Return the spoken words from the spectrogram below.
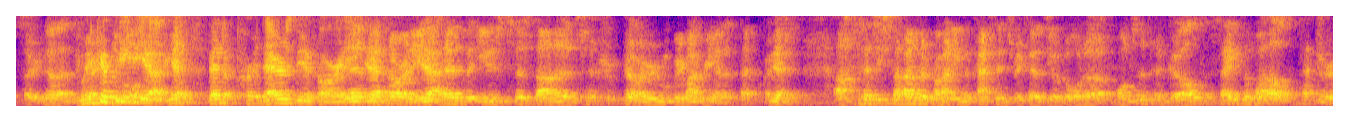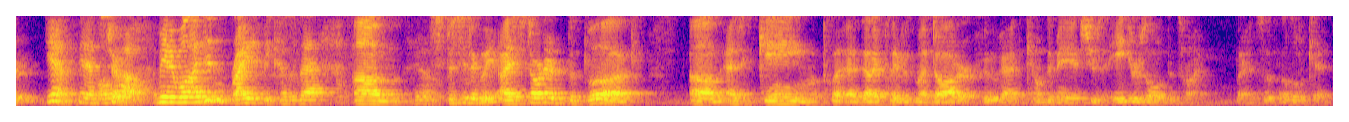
So you know that's Wikipedia. Yes, there's a per, there's the authority. There's yeah. the authority. Yeah. It says that you just started. we might re-edit that question. Yeah. Uh, says you started writing the passage because your daughter wanted a girl to save the world. Is that true? Yeah, yeah, it's oh, true. Wow. I mean, well, I didn't write it because of that. Um, yeah. Specifically, I started the book um, as a game that I played with my daughter, who had come to me, and she was eight years old at the time. Right, so a little kid.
